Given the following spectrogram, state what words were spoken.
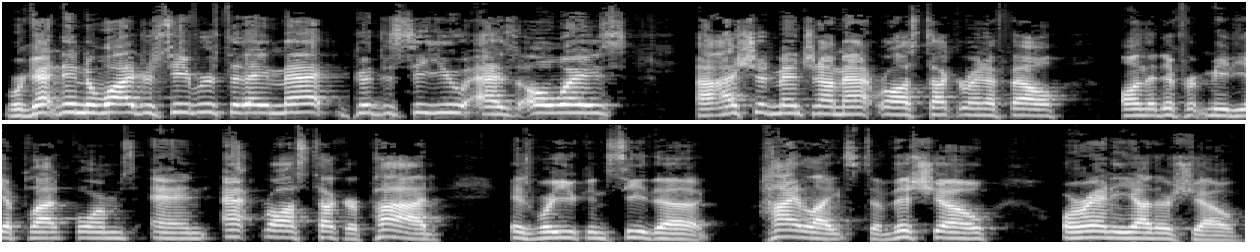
We're getting into wide receivers today, Matt. Good to see you as always. Uh, I should mention I'm at Ross Tucker NFL on the different media platforms, and at Ross Tucker Pod is where you can see the highlights of this show or any other show.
